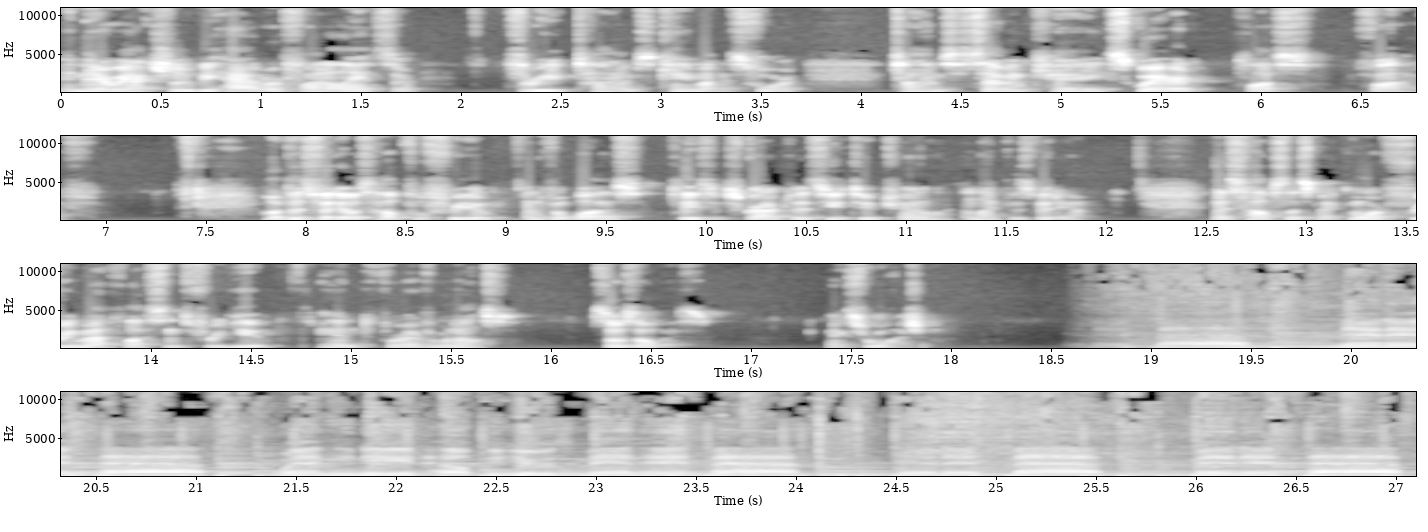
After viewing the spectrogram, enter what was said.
And there we actually we have our final answer. 3 times k minus 4 times 7k squared plus 5. Hope this video was helpful for you, and if it was, please subscribe to this YouTube channel and like this video. This helps us make more free math lessons for you and for everyone else. So as always, thanks for watching. Minute Math, Minute Math. When you need help, you use Minute Math. Minute Math, Minute Math.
